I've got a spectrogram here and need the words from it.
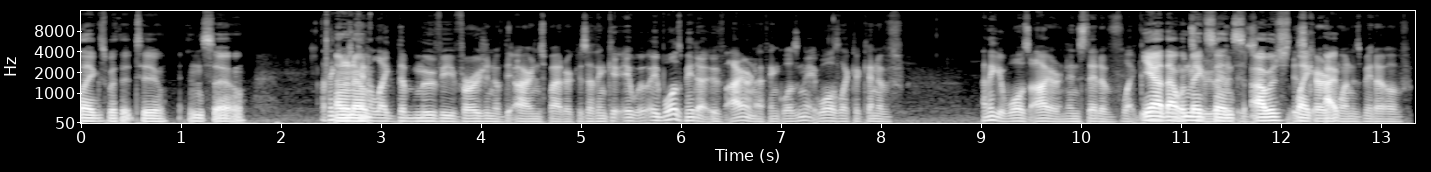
legs with it too, and so I think I it was kind of like the movie version of the Iron Spider because I think it, it it was made out of iron. I think wasn't it? It was like a kind of, I think it was iron instead of like Yeah, that would make sense. his- I was, like, current I- one is made out of.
